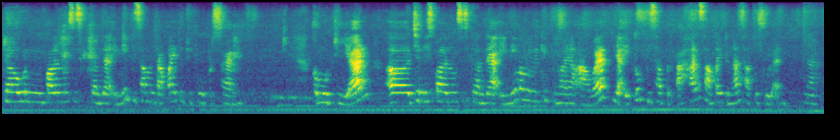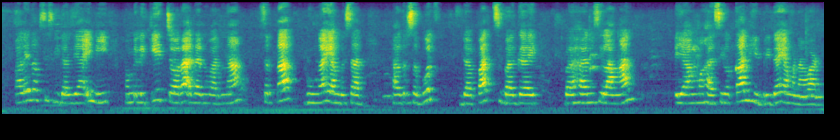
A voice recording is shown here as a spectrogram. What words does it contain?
daun Phalaenopsis gigantea ini bisa mencapai 70%. Kemudian eh, jenis Phalaenopsis gigantea ini memiliki bunga yang awet, yaitu bisa bertahan sampai dengan satu bulan. Phalaenopsis gigantea ini memiliki corak dan warna serta bunga yang besar. Hal tersebut dapat sebagai bahan silangan yang menghasilkan hibrida yang menawan.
